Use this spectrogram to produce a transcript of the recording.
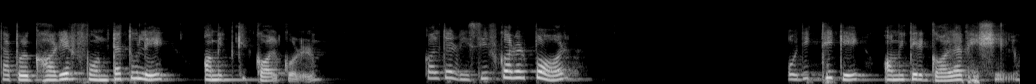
তারপর ঘরের ফোনটা তুলে অমিতকে কল করল। কলটা রিসিভ করার পর ওদিক থেকে অমিতের গলা ভেসে এলো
